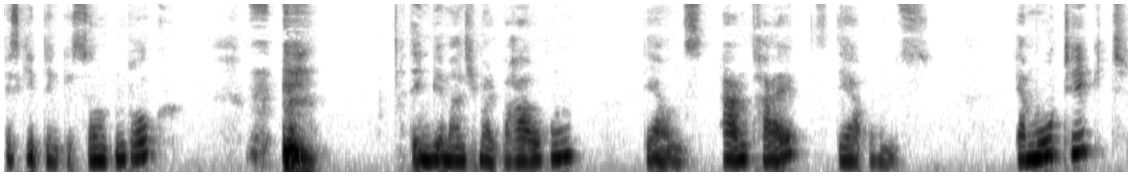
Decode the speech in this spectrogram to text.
es gibt den gesunden Druck, den wir manchmal brauchen, der uns antreibt, der uns ermutigt,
